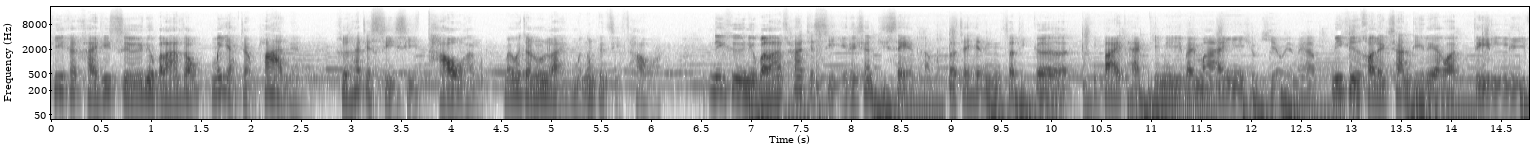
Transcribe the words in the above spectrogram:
ที่ใครๆที่ซื้อ New Balance แล้วไม่อยากจะพลาดเนี่ยคือ 574 สีเทาครับ ไม่ว่าจะรุ่นอะไรมันต้องเป็นสีเทาครับ นี่คือ New Balance 574 Edition พิเศษครับ เราจะเห็นสติกเกอร์ป้ายแท็กที่มีใบไม้อย่างนี้เขียวๆ เห็นไหมครับ นี่คือคอลเลกชันที่เรียกว่า Green Leaf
